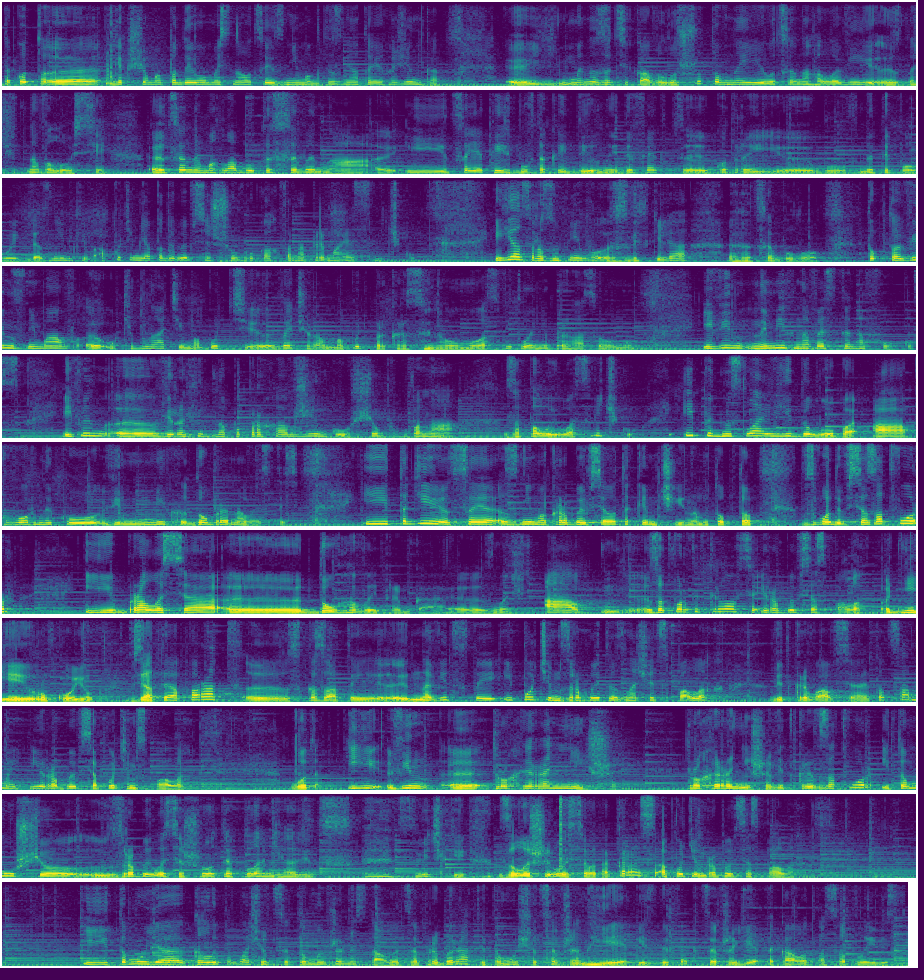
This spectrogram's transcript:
Так от, е, якщо ми подивимось на оцей знімок, де знята його жінка, е, мене зацікавило, що то в неї оце на голові, е, значить, на волоссі. Е, Це не могла бути сивина. І це якийсь був такий дивний дефект, котрий був нетиповий для знімків. А потім я подивився, що в руках вона тримає свічку. І я зрозумів, звідкіля е, це було. Тобто він знімав е, у кімнаті, мабуть, е, вечором, мабуть, при красиновому освітленні при газовому. І він не міг навести на фокус. І він е, вірогідно попрохав жінку, щоб вона запалила свічку і піднесла її до лоба, а по вогнику він міг добре навестись. І тоді це знімок робився отаким чином: тобто взводився затвор. І бралася е, довга витримка, е, значить. А затвор відкривався і робився спалах. Однією рукою взяти апарат, е, сказати е, навісти, і потім зробити, значить, спалах відкривався этот самий і робився потім спалах. От. І він е, трохи раніше. Трохи раніше відкрив затвор, і тому що зробилося, що те плам'я від свічки залишилося отак раз, а потім робився спалах. І тому я, коли побачив це, то ми вже не стали це прибирати, тому що це вже не є якийсь дефект, це вже є така от особливість.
